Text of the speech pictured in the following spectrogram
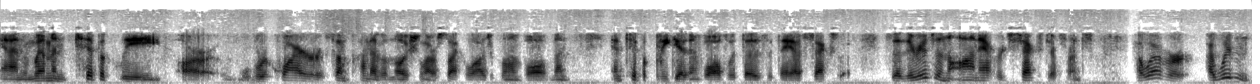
and women typically are require some kind of emotional or psychological involvement and typically get involved with those that they have sex with. So there is an on average sex difference. However, I wouldn't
